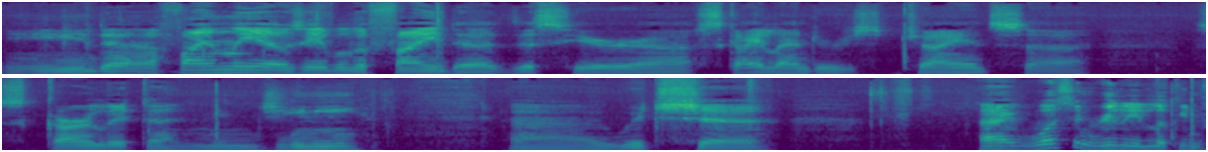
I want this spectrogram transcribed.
And finally, I was able to find this here Skylanders Giants Scarlet uh, Ninjini, uh, which uh, I wasn't really looking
